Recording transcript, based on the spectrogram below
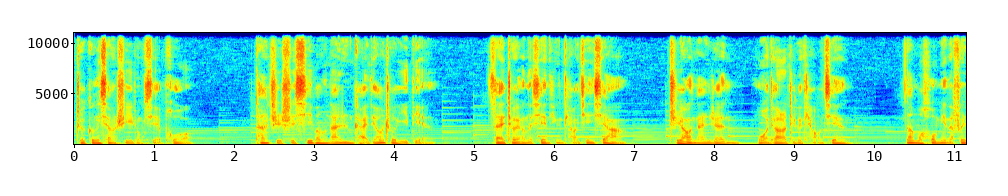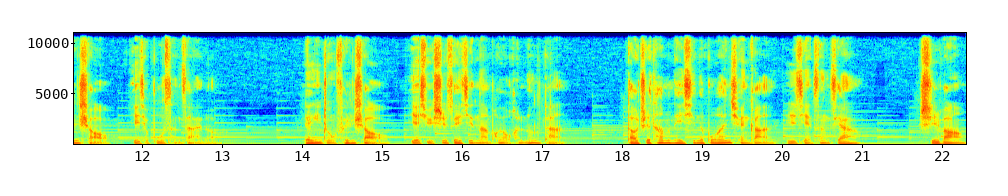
这更像是一种胁迫。他只是希望男人改掉这一点。在这样的限定条件下，只要男人抹掉了这个条件，那么后面的分手也就不存在了。另一种分手。也许是最近男朋友很冷淡，导致他们内心的不安全感日渐增加，失望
